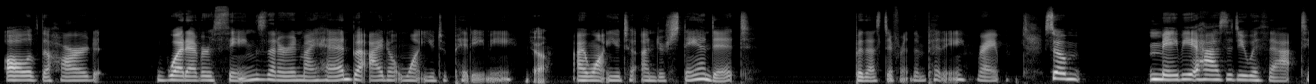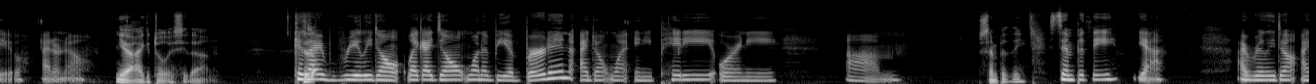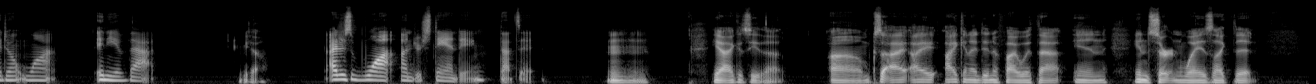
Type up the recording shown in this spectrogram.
all of the hard, whatever things that are in my head, but I don't want you to pity me. Yeah. I want you to understand it, but that's different than pity, right? So maybe it has to do with that too. I don't know. Yeah, I could totally see that. Because 'Cause I really don't like I don't want to be a burden. I don't want any pity or any um Sympathy. sympathy. Yeah. I really don't I don't want any of that. Yeah. I just want understanding. That's it. Mm-hmm. Yeah, I could see that. Um, because I, I I can identify with that in in certain ways, like that.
